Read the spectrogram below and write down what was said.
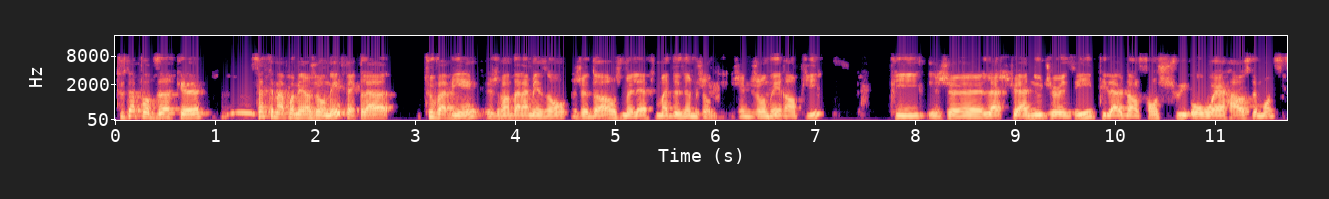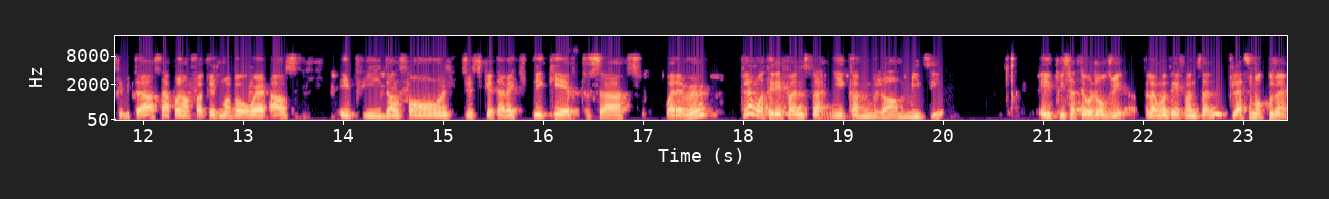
tout ça pour dire que, ça, c'est ma première journée. Fait que là, tout va bien. Je rentre à la maison, je dors, je me lève pour ma deuxième journée. J'ai une journée remplie. Puis je, là, je suis à New Jersey. Puis là, dans le fond, je suis au warehouse de mon distributeur. C'est la première fois que je m'en vais au warehouse. Et puis, dans le fond, je discute avec toute l'équipe, tout ça, whatever. Puis là, mon téléphone sonne. Il est comme genre midi. Et puis ça, c'est aujourd'hui. Là. Puis là, mon téléphone sonne. Puis là, c'est mon cousin.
